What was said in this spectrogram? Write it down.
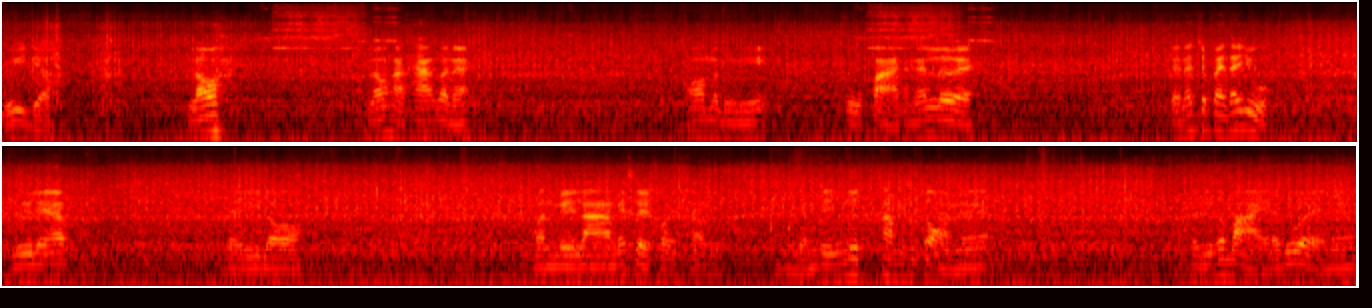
อุ้ยเดี๋ยว เราเราหาทางก่อนนะอ้อมมาตรงนี้โอ้ป่าทั้งนั้นเลย แต่น่าจะไปได้อยู่ลุยเลยครับเดี๋ยวรีรอวันเวลาไม่เคยคอยใครเดี๋ยวมันจะมืดค่ำซะก่อนนะฮะ ตอนนี้ก็บ่ายแล้วด้วยนะฮะ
